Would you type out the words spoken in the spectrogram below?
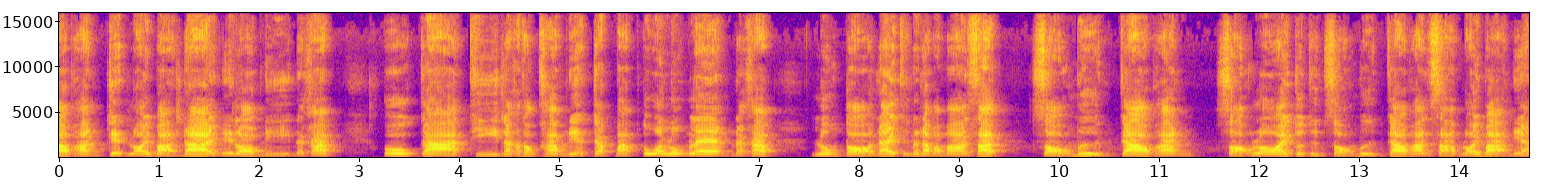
29,700 บาทได้ในรอบนี้นะครับ โอกาสที่ราคาทองคำเนี่ยจะปรับตัวลงแรงนะครับ ลงต่อได้ถึงระดับประมาณสัก 29,200 จนถึง 29,300 บาทเนี่ย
